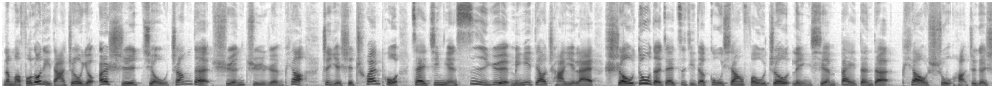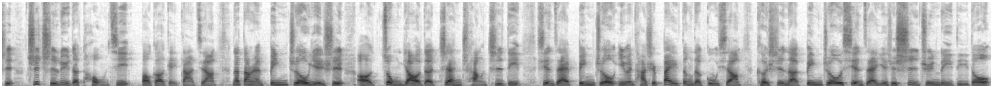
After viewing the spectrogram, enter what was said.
那么佛罗里达州有二十九张的选举人票，这也是川普在今年四月民意调查以来首度的在自己的故乡佛州领先拜登的票数。哈，这个是支持率的统计报告给大家。那当然，宾州也是呃重要的战场之地。现在宾州因为它是拜登的故乡，可是呢。宾州现在也是势均力敌的哦。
